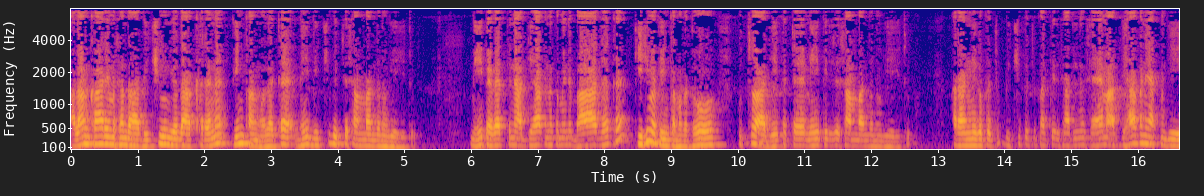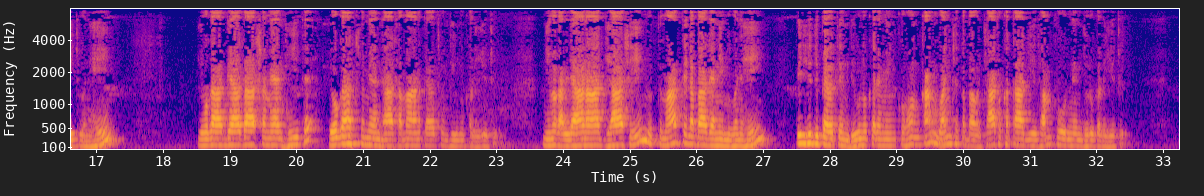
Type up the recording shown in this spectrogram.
අලංකාරයම සඳහා භික්ෂූන් යොදා කරන පින්කම් වලට මේ භික්ෂු පිට සම්බන්ධ නොවිය යුතුය. මේ පැවැත්වෙන අධ්‍යාපන ක්‍රමයට බාධක කිසිම පින්කමකට හෝ උත්සව ආදීකට මේ පිරිස සම්බන්ධ නොවිය යුතුය. අරණ්‍යක භික්ෂු ප්‍රතිපත්තියේ සාධන සෑම අධ්‍යාපනයක්ම දී යුතු නෙහි. යෝගාභ්‍යාසාශ්‍රමයන් හිත යෝගාශ්‍රමයන් හා සමාන පැවතුම් දිනු කළ යුතුය. නිම කල්යාණාධ්‍යාසයෙන් උත්තමාර්ථය ලබා ගැනීම වනෙහි පිරිසිදු පැවතුම් දිනු කරමින් කොහොංකම් වංචක බව චාටු කතාදී සම්පූර්ණයෙන් දුරු කළ යුතුය.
